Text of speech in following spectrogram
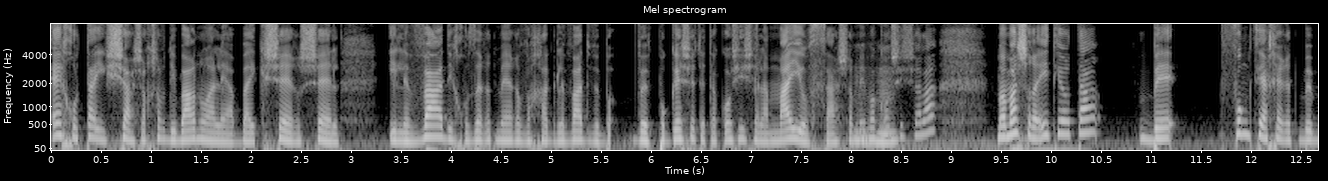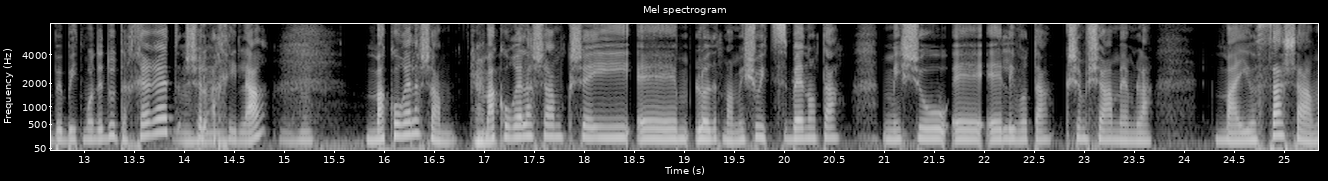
איך אותה אישה שעכשיו דיברנו עליה בהקשר של היא לבד, היא חוזרת מערב החג לבד וב- ופוגשת את הקושי שלה, מה היא עושה שם עם מהמם. הקושי שלה, ממש ראיתי אותה בפונקציה אחרת, ב- ב- בהתמודדות אחרת של מהמם. אכילה. מהמם. מה קורה לה שם? כן. מה קורה לה שם כשהיא, אה, לא יודעת מה, מישהו עצבן אותה, מישהו אה, העליב אותה, כשמשעמם לה. מה היא עושה שם?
